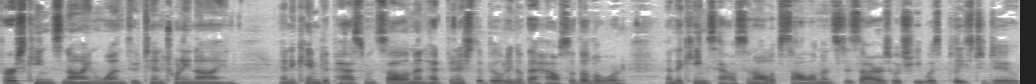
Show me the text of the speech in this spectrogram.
1 Kings 9 1 through 10 29. And it came to pass when Solomon had finished the building of the house of the Lord, and the king's house, and all of Solomon's desires which he was pleased to do,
